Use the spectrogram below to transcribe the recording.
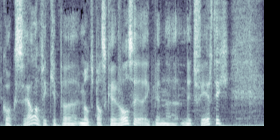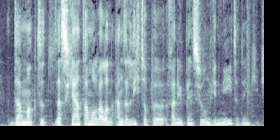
Ik ook zelf, ik heb uh, multiple sclerose, ik ben uh, net 40. dat, maakt het, dat schijnt allemaal wel een ander licht op van uw pensioen genieten, denk ik.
